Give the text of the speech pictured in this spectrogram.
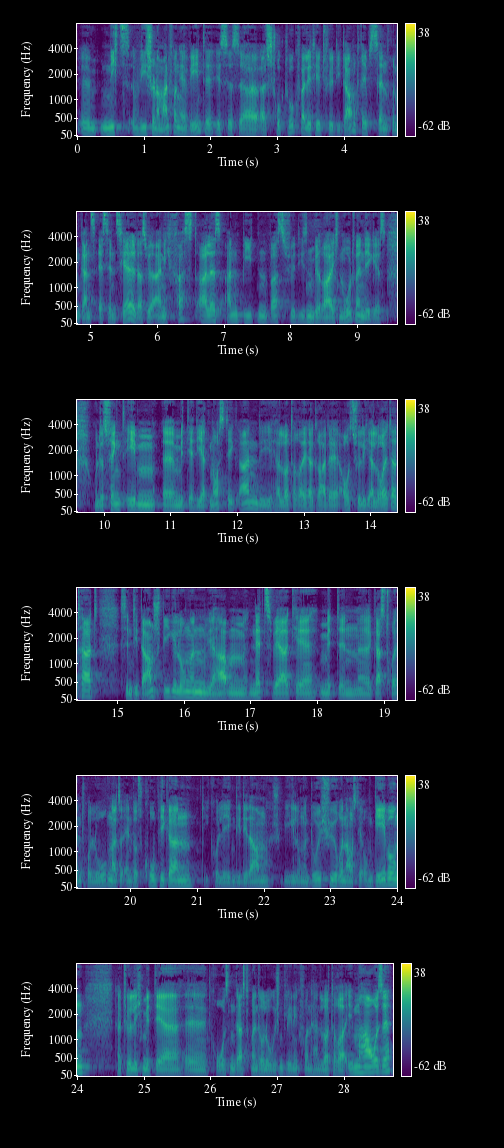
Nichts, wie ich schon am Anfang erwähnte, ist es als Strukturqualität für die Darmkrebszentren ganz essentiell, dass wir eigentlich fast alles anbieten, was für diesen Bereich notwendig ist. Und es fängt eben äh, mit der Diagnostik an, die Herr Lotterer ja gerade ausführlich erläutert hat. Es sind die Darmspiegelungen. Wir haben Netzwerke mit den äh, Gastroenterologen, also Endoskopikern, die Kollegen, die die Darmspiegelungen durchführen aus der Umgebung. Natürlich mit der äh, großen gastroenterologischen Klinik von Herrn Lotterer im Hause.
